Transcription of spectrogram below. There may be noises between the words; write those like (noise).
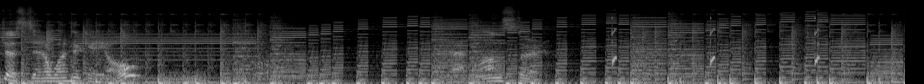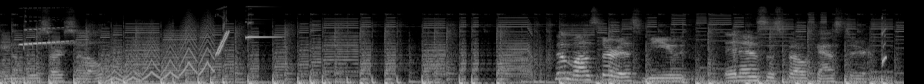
Just did a one-hit KO? That monster. Kano boost ourselves. The monster is mute. It is a spellcaster.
